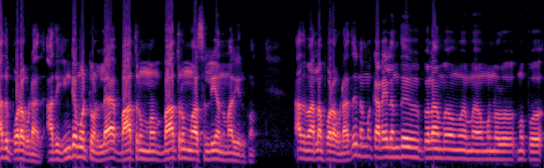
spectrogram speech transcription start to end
அது போடக்கூடாது. அது இங்கே மட்டும் இல்லை பாத்ரூம் பாத்ரூம் வாசல்லையும் அந்த மாதிரி இருக்கும். அது மாதிரிலாம் போடக்கூடாது. நம்ம கடையிலேருந்து இப்போலாம் மு- முந்நூறு முப்பது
